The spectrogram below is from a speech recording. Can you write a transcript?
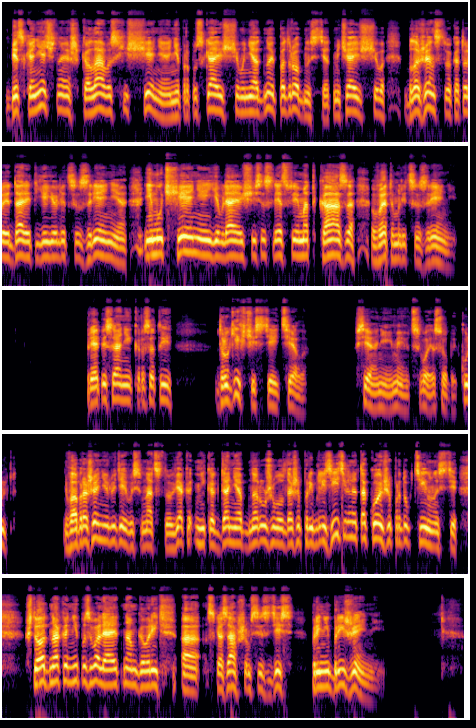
Бесконечная шкала восхищения, не пропускающего ни одной подробности, отмечающего блаженство, которое дарит ее лицезрение, и мучение, являющееся следствием отказа в этом лицезрении. При описании красоты других частей тела, все они имеют свой особый культ, Воображение людей XVIII века никогда не обнаруживало даже приблизительно такой же продуктивности, что, однако, не позволяет нам говорить о сказавшемся здесь пренебрежении.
